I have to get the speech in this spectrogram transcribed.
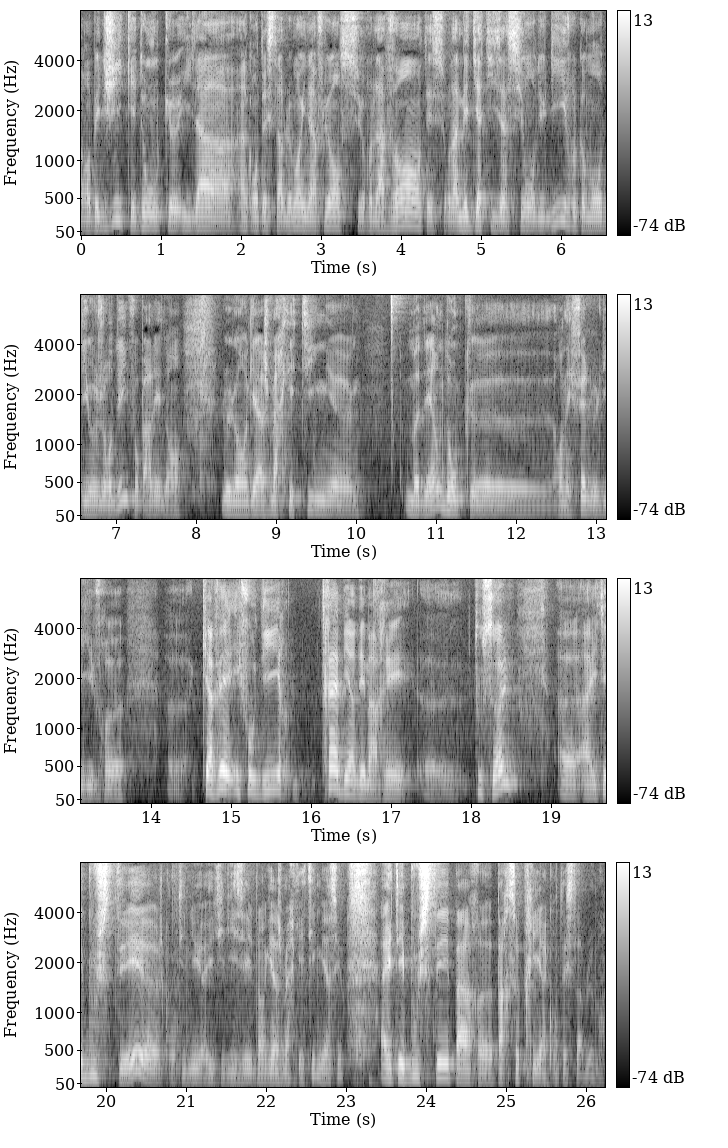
en Belgique et donc il a incontestablement une influence sur la vente et sur la médiatisation du livre, comme on dit aujourd'hui. Il faut parler dans le langage marketing moderne. Donc, en effet, le livre qui avait, il faut dire, très bien démarré tout seul, euh, a été boosté, euh, je continue à utiliser le langage marketing bien sûr, a été boosté par, euh, par ce prix incontestablement.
